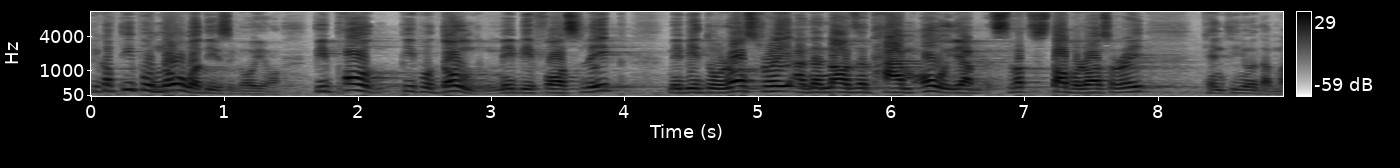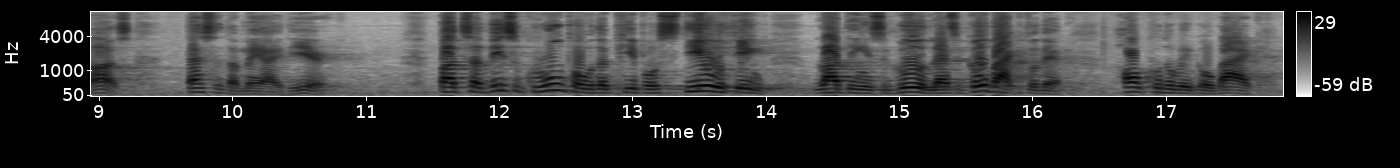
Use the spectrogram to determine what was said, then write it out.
because people know what is going on. People, people don't. Maybe fall asleep maybe do rosary, and then now the time, oh, yeah, stop rosary, continue the mass. That's the main idea. But uh, this group of the people still think Latin is good. Let's go back to there. How could we go back?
